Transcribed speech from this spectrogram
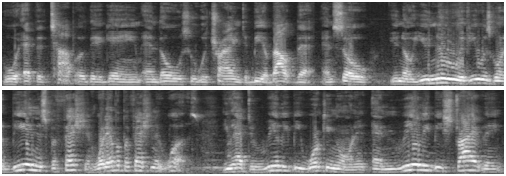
who were at the top of their game and those who were trying to be about that. And so, you know, you knew if you was going to be in this profession, whatever profession it was, you had to really be working on it and really be striving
